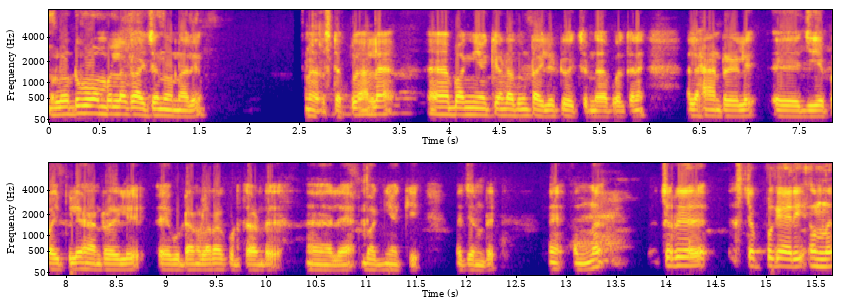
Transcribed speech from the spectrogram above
മുകളിലോട്ട് പോകുമ്പോഴുള്ള കാഴ്ച എന്ന് പറഞ്ഞാൽ സ്റ്റെപ്പ് നല്ല ഭംഗിയൊക്കെയാണ് അതും ടൈലിട്ട് വെച്ചിട്ടുണ്ട്. അതുപോലെ തന്നെ നല്ല ഹാൻഡ് റെയിൽ ജി എ പൈപ്പിൽ ഹാൻഡ് റെയിൽ വുഡ് കളറൊക്കെ കൊടുത്താണ്ട് അല്ലെ ഭംഗിയാക്കി വെച്ചിട്ടുണ്ട്. ഒന്ന് ചെറിയ സ്റ്റെപ്പ് കയറി ഒന്ന്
